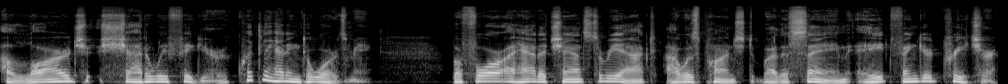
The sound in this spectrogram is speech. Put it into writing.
a large, shadowy figure quickly heading towards me. Before I had a chance to react, I was punched by the same eight fingered creature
